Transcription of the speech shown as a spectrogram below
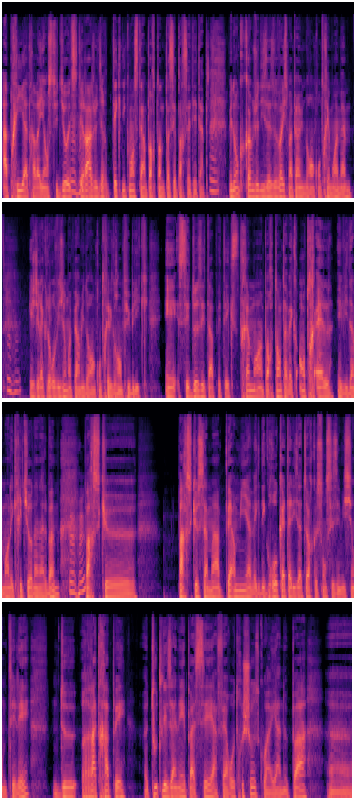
appris à travailler en studio, etc. Je veux dire, techniquement, c'était important de passer par cette étape. Oui. Mais donc, comme je disais, The Voice m'a permis de me rencontrer moi-même. Mhm. Et je dirais que l'Eurovision m'a permis de rencontrer le grand public. Et ces deux étapes étaient extrêmement importantes, avec entre elles, évidemment, l'écriture d'un album Mhm. parce que parce que ça m'a permis avec des gros catalysateurs que sont ces émissions de télé de rattraper euh, toutes les années passées à faire autre chose quoi et à ne pas euh,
